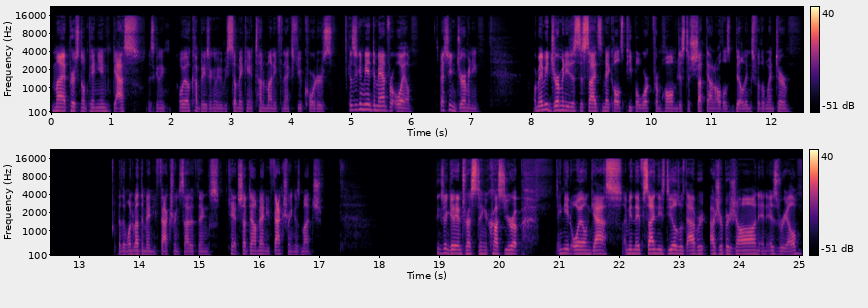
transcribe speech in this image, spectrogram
my personal opinion, gas is going to, oil companies are going to be still making a ton of money for the next few quarters because there's going to be a demand for oil, especially in Germany. Or maybe Germany just decides to make all its people work from home just to shut down all those buildings for the winter. But then what about the manufacturing side of things? Can't shut down manufacturing as much. Things are going to get interesting across Europe. They need oil and gas. I mean, they've signed these deals with Azerbaijan and Israel,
